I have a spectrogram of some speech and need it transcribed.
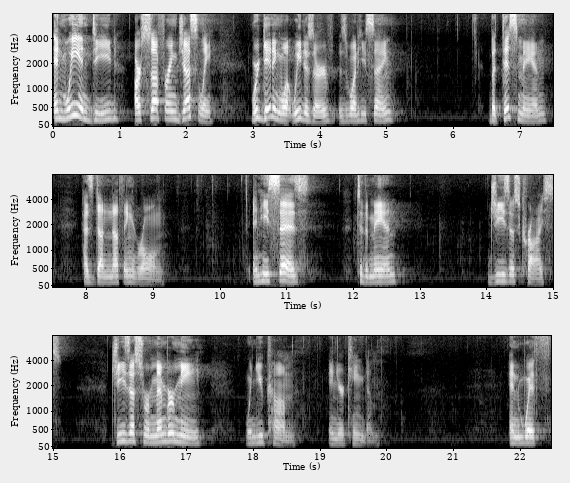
And we indeed are suffering justly. We're getting what we deserve, is what he's saying. But this man has done nothing wrong. And he says, to the man, Jesus Christ. Jesus, remember me when you come in your kingdom. And with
